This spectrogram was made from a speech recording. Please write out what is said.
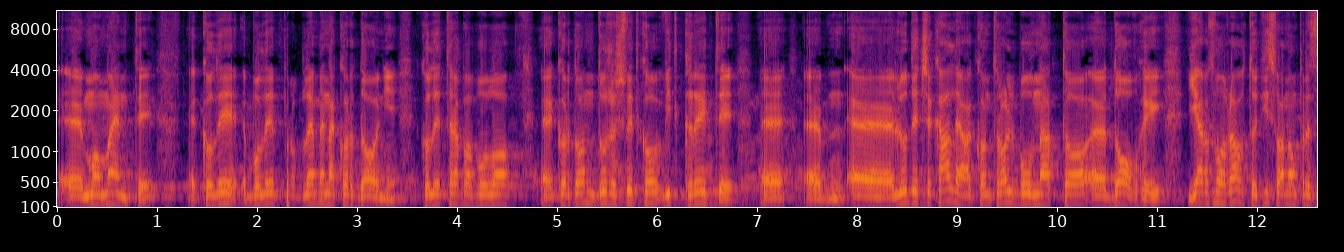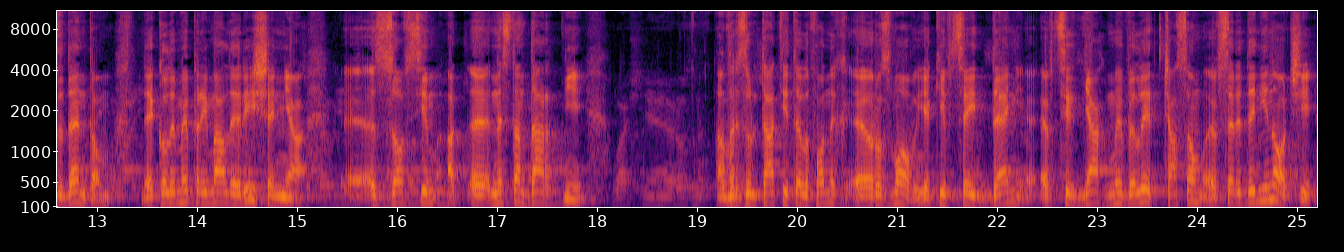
е, моменти, е, коли були проблеми на кордоні, коли треба було е, кордон дуже швидко відкрити. Е, е, е, Люди чекали, а контроль був надто е, довгий. Я розмовляв тоді з паном президентом, е, коли ми приймали рішення е, зовсім е, нестандартні. В результаті телефонних е, розмов, які в цей день, е, в цих днях ми вели часом е, в середині ночі.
